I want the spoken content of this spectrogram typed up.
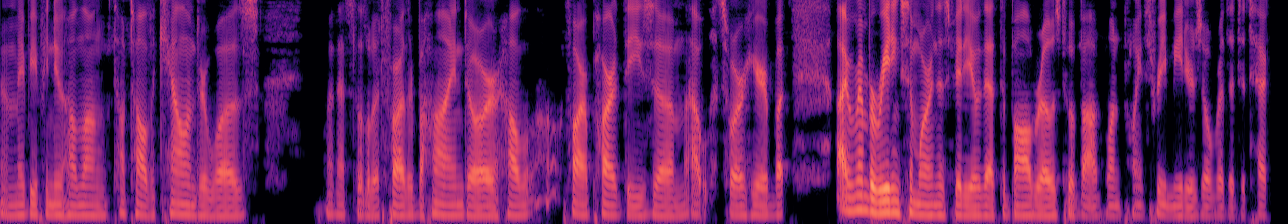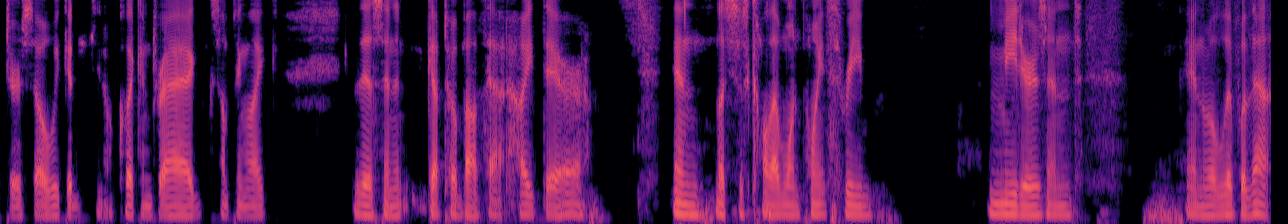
Uh, maybe if you knew how long, how tall the calendar was, well, that's a little bit farther behind, or how far apart these um, outlets were here. But I remember reading somewhere in this video that the ball rose to about 1.3 meters over the detector, so we could, you know, click and drag something like this, and it got to about that height there. And let's just call that 1.3 meters, and and we'll live with that.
